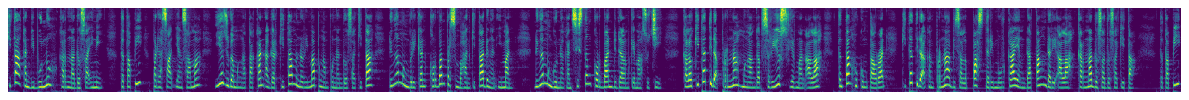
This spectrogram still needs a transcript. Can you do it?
kita akan dibunuh karena dosa ini. Tetapi pada saat yang sama, ia juga mengatakan agar kita menerima pengampunan dosa kita dengan memberikan korban persembahan kita dengan iman, dengan menggunakan sistem korban di dalam kemah suci. Kalau kita tidak pernah menganggap serius firman Allah tentang hukum Taurat, kita tidak akan pernah bisa lepas dari murka yang datang dari Allah karena dosa-dosa kita. Tetapi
